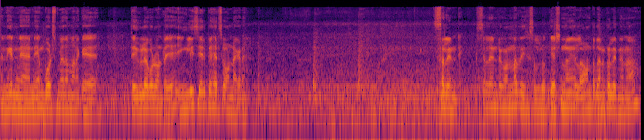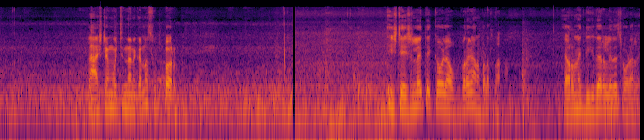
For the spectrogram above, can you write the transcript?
అందుకే నే- నేమ్ బోర్డ్స్ మీద మనకి తెలుగులో కూడా ఉంటాయి. ఇంగ్లీష్ చేరిపోయారు చూడండి అక్కడ. ఎక్సలెంట్ ఎక్సలెంట్గా ఉన్నది. అసలు లొకేషన్ ఎలా ఉంటుంది అనుకోలేదు నేను. లాస్ట్ టైం వచ్చిన దానికన్నా సూపర్ ఈ స్టేషన్లో అయితే ఎక్కువ ఎవరు కనపడతా ఎవరైనా దిగుదారో లేదో చూడాలి.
